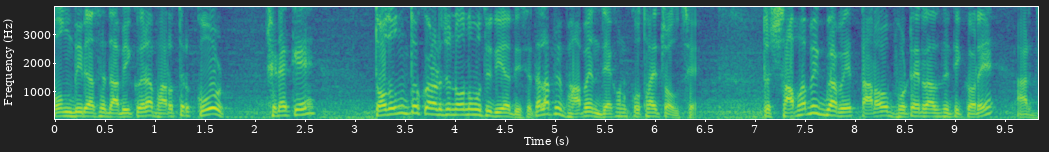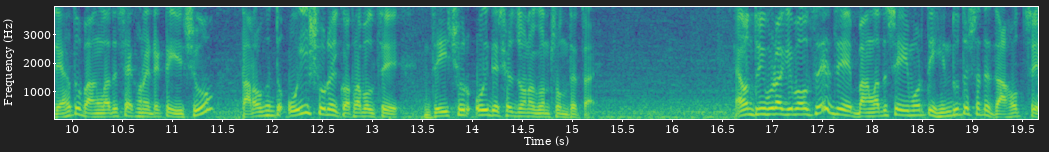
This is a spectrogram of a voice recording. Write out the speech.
মন্দির আছে দাবি করে ভারতের কোর্ট সেটাকে তদন্ত করার জন্য অনুমতি দিয়ে দিছে তাহলে আপনি ভাবেন যে এখন কোথায় চলছে। তো স্বাভাবিকভাবে তারাও ভোটের রাজনীতি করে, আর যেহেতু বাংলাদেশে এখন এটা একটা ইস্যু তারাও কিন্তু ওই সুরেই কথা বলছে যে ইস্যুর ওই দেশের জনগণ শুনতে চায়। এখন ত্রিপুরা কি বলছে যে বাংলাদেশে এই মুহূর্তে হিন্দুদের সাথে যা হচ্ছে,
